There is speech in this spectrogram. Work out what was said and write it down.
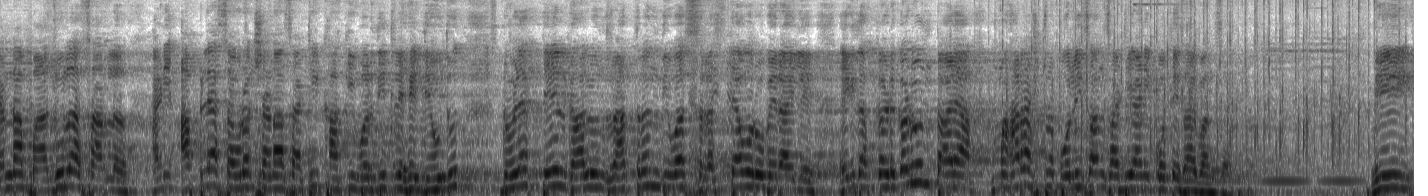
त्यांना बाजूला सारलं आणि आपल्या संरक्षणासाठी खाकी वर्दीतले हे देवदूत डोळ्यात तेल घालून रात्रंदिवस रस्त्यावर उभे राहिले. एकदा कडकडून टाळ्या महाराष्ट्र पोलिसांसाठी आणि कोते साहेबांसाठी. मी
